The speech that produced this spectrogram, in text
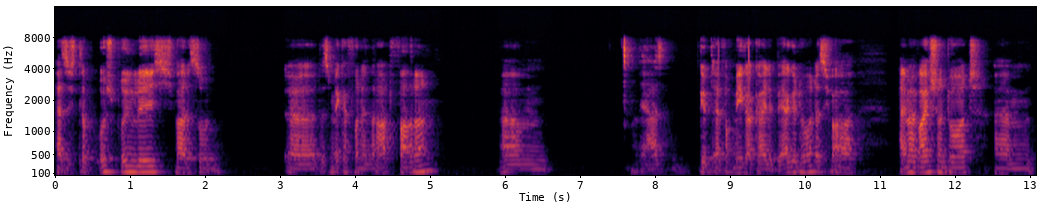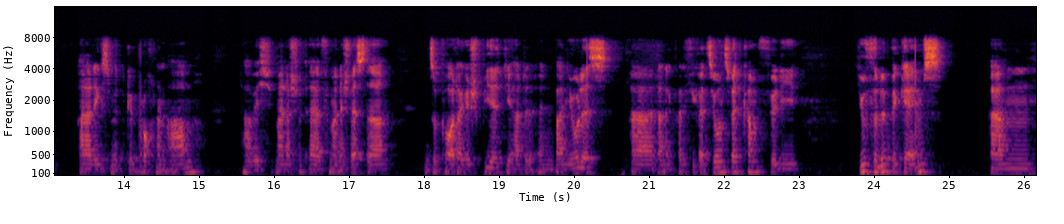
also ich glaube, ursprünglich war das so äh, das Mecker von den Radfahrern. Ähm, ja, es gibt einfach mega geile Berge dort. Also ich war, einmal war ich schon dort, ähm, allerdings mit gebrochenem Arm. Da habe ich meiner, äh, für meine Schwester einen Supporter gespielt, die hatte in Banyoles äh, dann einen Qualifikationswettkampf für die Youth Olympic Games, ähm,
